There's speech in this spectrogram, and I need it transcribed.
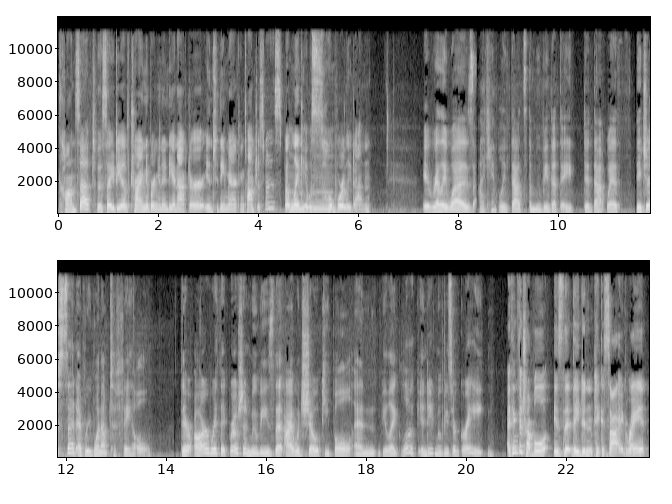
concept this idea of trying to bring an Indian actor into the American consciousness, but like it was so mm-hmm. poorly done. It really was. I can't believe that's the movie that they did that with. They just set everyone up to fail. There are Hrithik Roshan movies that I would show people and be like, look, Indian movies are great. I think the trouble is that they didn't pick a side, right?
